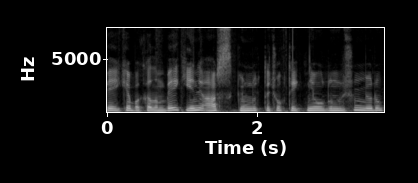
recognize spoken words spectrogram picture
Bake'e bakalım. Bake yeni arz. Günlükte çok tekniği olduğunu düşünmüyorum.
